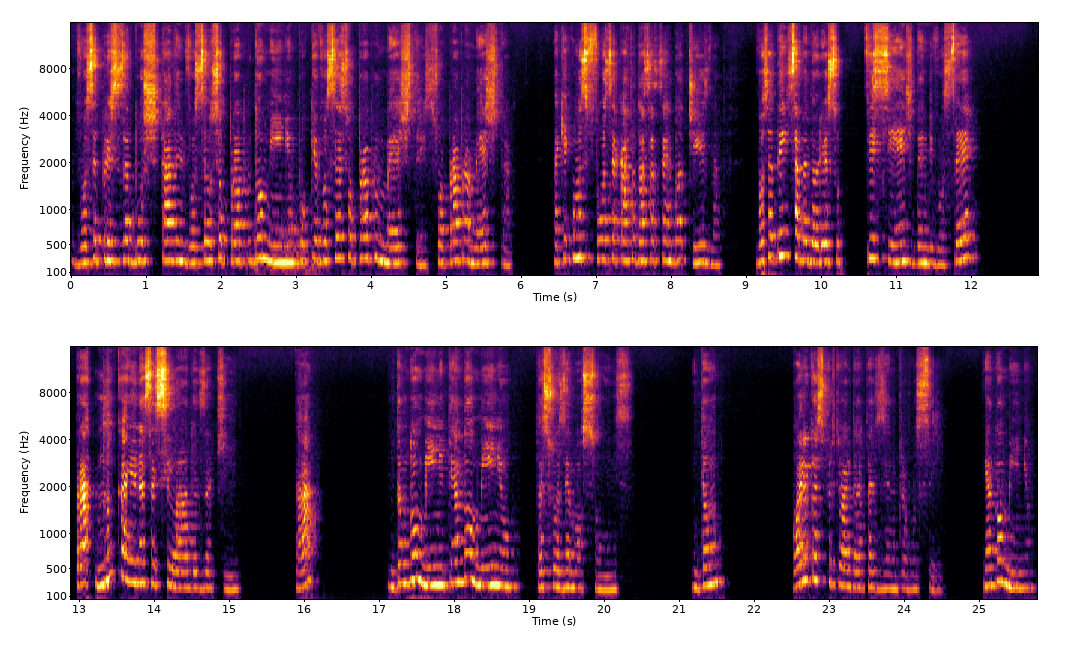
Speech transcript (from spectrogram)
você precisa buscar de você o seu próprio domínio, porque você é seu próprio mestre, sua própria mestra. Aqui é como se fosse a carta da sacerdotisa. Você tem sabedoria suficiente dentro de você para não cair nessas ciladas aqui, tá? Então, domínio, tenha domínio das suas emoções. Então, olha o que a espiritualidade está dizendo para você. Tenha domínio.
